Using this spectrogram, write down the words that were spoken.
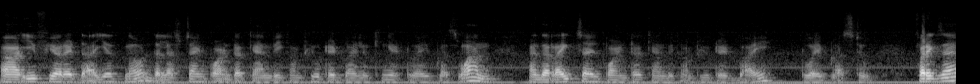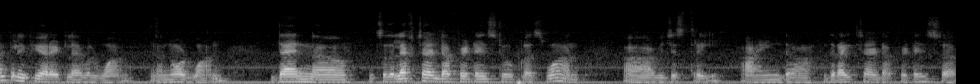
Uh, if you are at the ith node the left child pointer can be computed by looking at 2i plus 1 and the right child pointer can be computed by 2i plus 2 for example if you are at level 1 uh, node 1 then uh, so the left child of it is 2 plus 1 uh, which is 3 and uh, the right child of it is uh,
